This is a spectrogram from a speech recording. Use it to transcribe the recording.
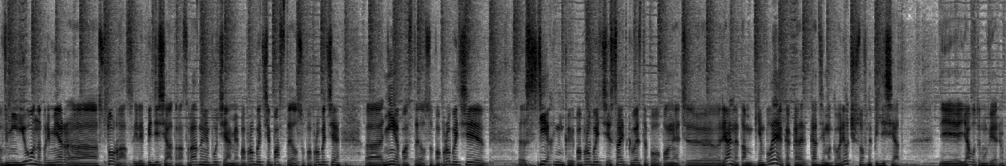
в нее, например, э, 100 раз или 50 раз, разными путями. Попробуйте по стелсу, попробуйте э, не по стелсу, попробуйте э, с техникой, попробуйте сайт-квесты повыполнять. Э, Реально, там геймплея, как Ка- Кадзима говорил, часов на 50. И я вот ему верю.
